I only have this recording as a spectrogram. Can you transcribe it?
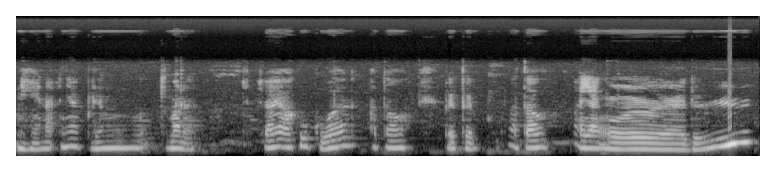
nih enaknya bilang gimana? Saya aku gua atau bebek atau ayang. Waduh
